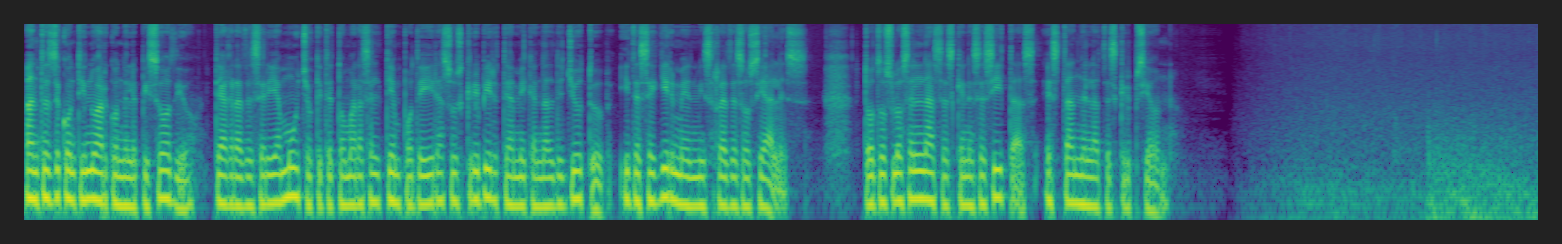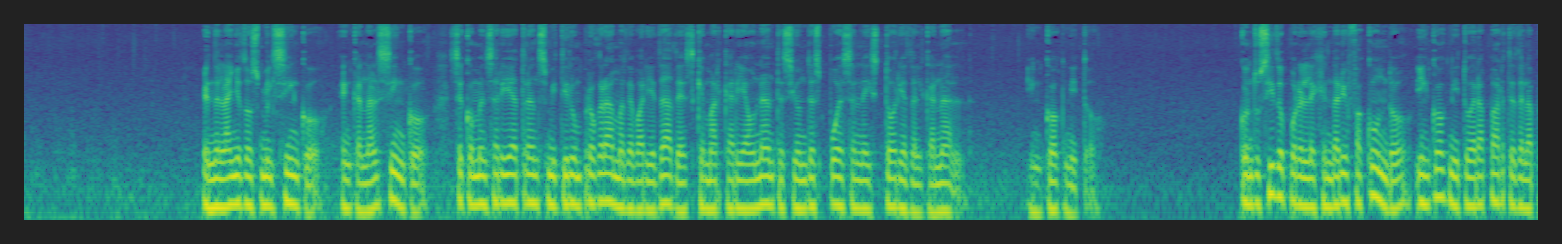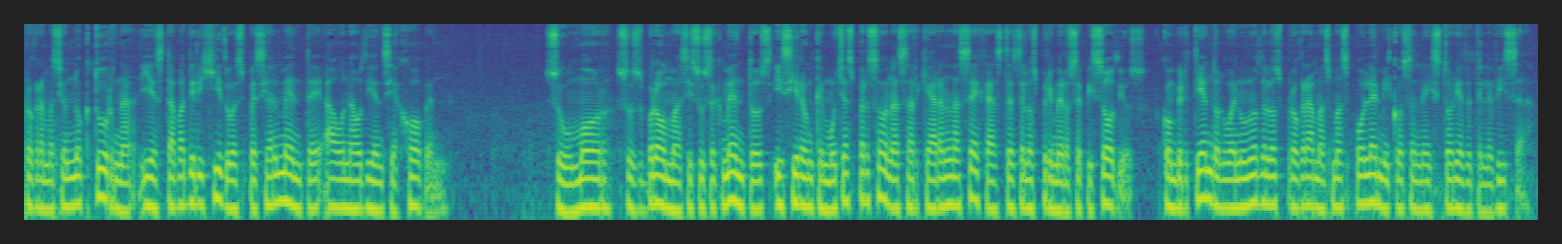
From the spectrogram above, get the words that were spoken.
Antes de continuar con el episodio, te agradecería mucho que te tomaras el tiempo de ir a suscribirte a mi canal de YouTube y de seguirme en mis redes sociales. Todos los enlaces que necesitas están en la descripción. En el año 2005, en Canal 5, se comenzaría a transmitir un programa de variedades que marcaría un antes y un después en la historia del canal, Incógnito. Conducido por el legendario Facundo, Incógnito era parte de la programación nocturna y estaba dirigido especialmente a una audiencia joven. Su humor, sus bromas y sus segmentos hicieron que muchas personas arquearan las cejas desde los primeros episodios, convirtiéndolo en uno de los programas más polémicos en la historia de Televisa.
